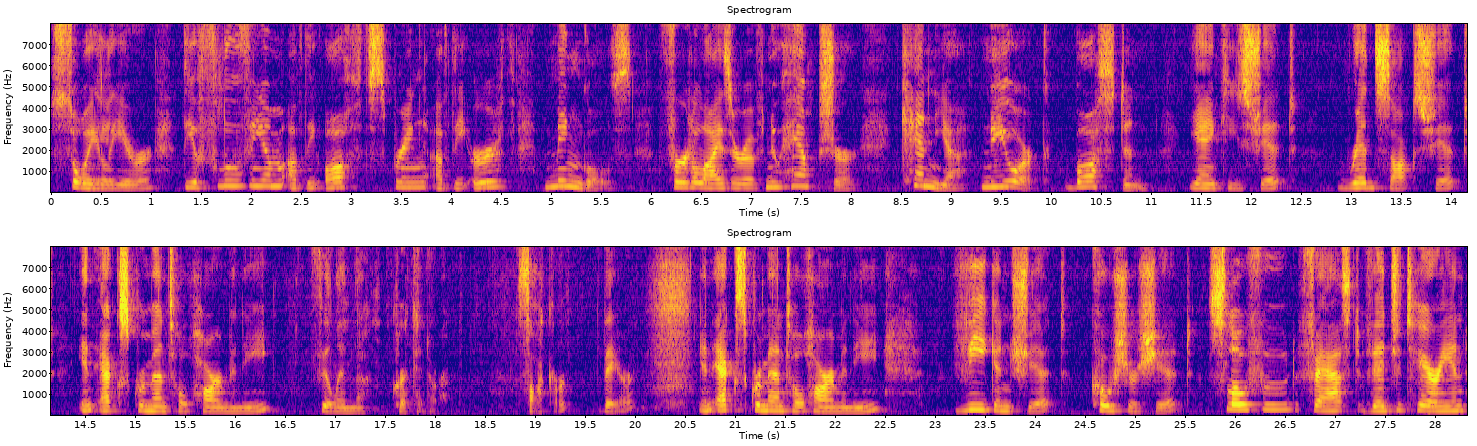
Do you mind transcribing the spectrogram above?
soilier, the effluvium of the offspring of the earth mingles, fertilizer of New Hampshire, Kenya, New York, Boston, Yankees shit, Red Sox shit, in excremental harmony, fill in the cricket or soccer there, in excremental harmony, vegan shit, kosher shit, slow food, fast, vegetarian,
